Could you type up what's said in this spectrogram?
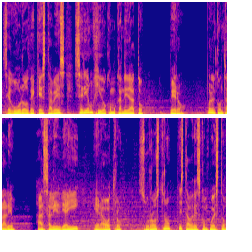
seguro de que esta vez sería ungido como candidato. Pero, por el contrario, al salir de ahí, era otro. Su rostro estaba descompuesto.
